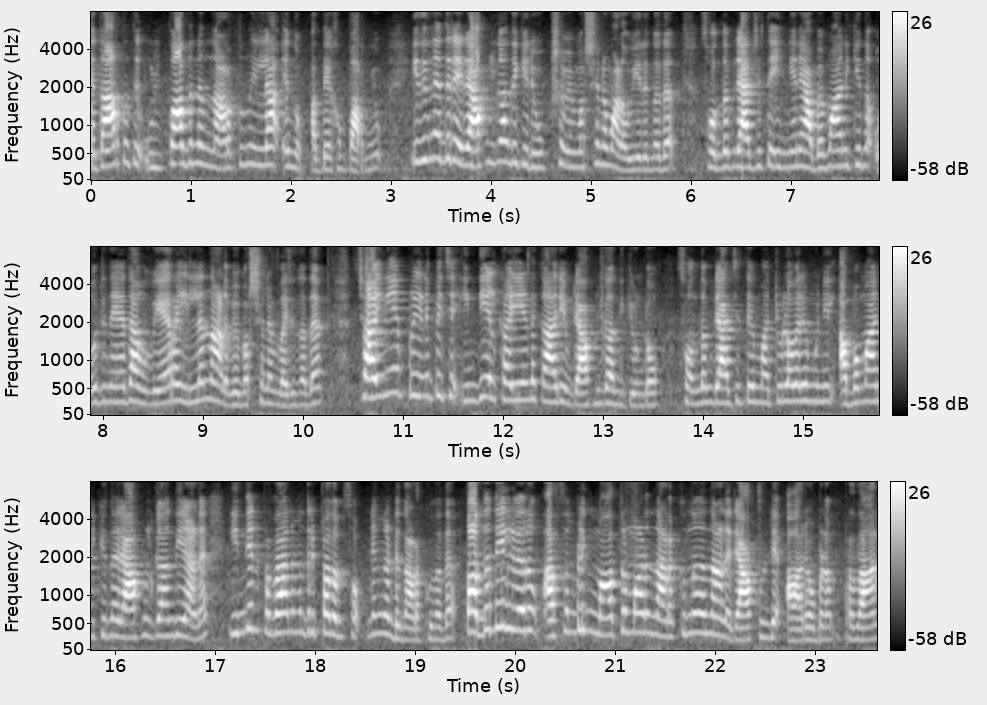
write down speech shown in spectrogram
യഥാർത്ഥത്തിൽ ഉൽപാദനം നടത്തുന്നില്ല എന്നും അദ്ദേഹം പറഞ്ഞു. ഇതിനെതിരെ രാഹുൽ ഗാന്ധിക്ക് രൂക്ഷ വിമർശനമാണ് ഉയരുന്നത്. സ്വന്തം രാജ്യത്തെ ഇങ്ങനെ അപമാനിക്കുന്ന ഒരു നേതാവ് വേറെ ഇല്ലെന്നാണ് വിമർശനം വരുന്നത്. ചൈനയെ പ്രീണിപ്പിച്ച് ഇന്ത്യയിൽ കഴിയേണ്ട കാര്യം രാഹുൽ ഗാന്ധിക്കുണ്ടോ? സ്വന്തം രാജ്യത്തെ മറ്റുള്ളവരെ മുന്നിൽ അപമാനിക്കുന്ന രാഹുൽ ഗാന്ധിയാണ് ഇന്ത്യൻ പ്രധാനമന്ത്രി പദം സ്വപ്നം കണ്ട് നടക്കുന്നത്. പദ്ധതിയിൽ വെറും അസംബ്ലിംഗ് മാത്രമാണ് നടക്കുന്നതെന്നാണ് രാഹുലിന്റെ ആരോപണം. പ്രധാന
